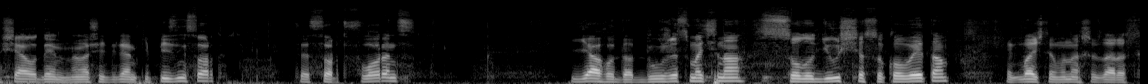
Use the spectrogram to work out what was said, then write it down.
Ще один на нашій ділянці пізній сорт. Це сорт Флоренс. Ягода дуже смачна, солодюща, соковита. Як бачите, вона ще зараз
